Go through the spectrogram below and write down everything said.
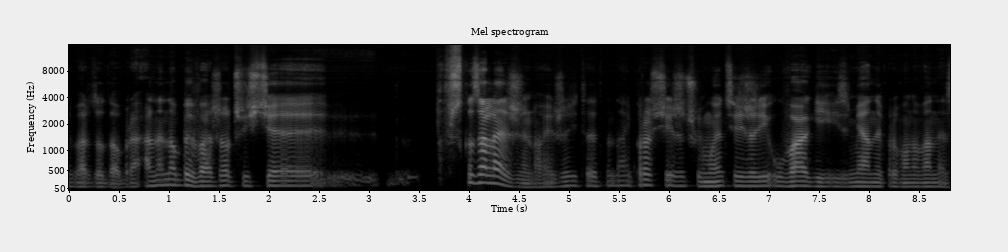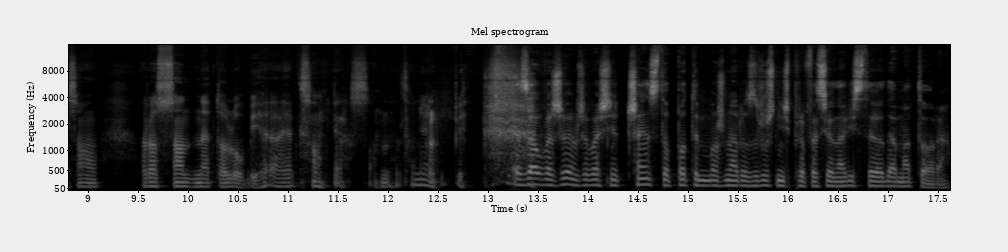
y, bardzo dobra. Ale no bywa, że oczywiście to wszystko zależy. No, jeżeli to najprościej rzecz ujmując, jeżeli uwagi i zmiany proponowane są rozsądne, to lubię, a jak są nierozsądne, to nie lubię. Ja zauważyłem, że właśnie często po tym można rozróżnić profesjonalistę od amatora.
